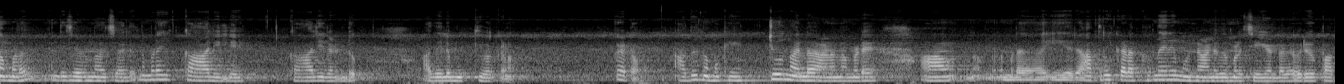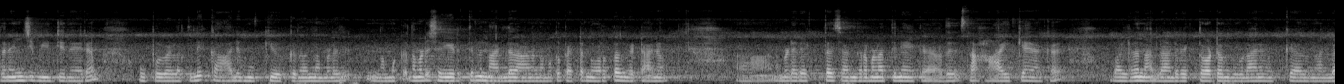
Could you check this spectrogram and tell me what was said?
നമ്മൾ എന്ത് ചെയ്യണമെന്ന് വെച്ചാൽ നമ്മുടെ ഈ കാലില്ലേ കാലി രണ്ടും അതിൽ മുക്കി വെക്കണം. കേട്ടോ? അത് നമുക്ക് ഏറ്റവും നല്ലതാണ്. നമ്മുടെ നമ്മുടെ ഈ രാത്രി കിടക്കുന്നതിന് മുന്നാണ് നമ്മൾ ചെയ്യേണ്ടത്. ഒരു പതിനഞ്ച് മിനിറ്റ് നേരം ഉപ്പ് വെള്ളത്തിൽ കാൽ മുക്കി വെക്കുന്നത് നമ്മൾ നമുക്ക് നമ്മുടെ ശരീരത്തിന് നല്ലതാണ്. നമുക്ക് പെട്ടെന്ന് ഉറക്കം കിട്ടാനും നമ്മുടെ രക്തചംക്രമണത്തിനെയൊക്കെ അത് സഹായിക്കാനൊക്കെ വളരെ നല്ലതാണ്. രക്തോട്ടം കൂടാനും ഒക്കെ അത് നല്ല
